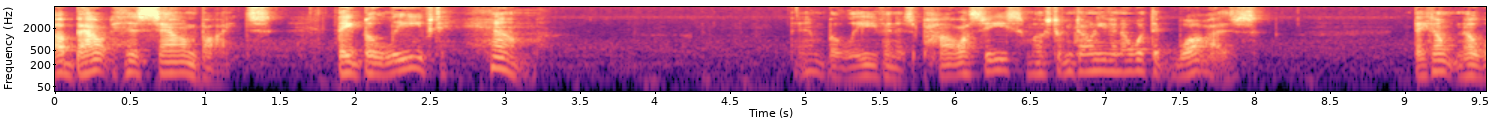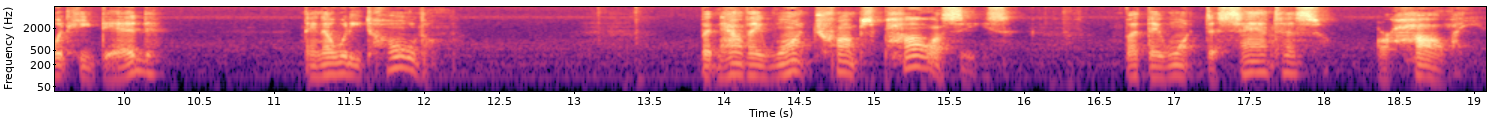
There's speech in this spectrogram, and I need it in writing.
about his sound bites. They believed him. They didn't believe in his policies. Most of them don't even know what it was. They don't know what he did, they know what he told them. But now they want Trump's policies, but they want DeSantis or Hawley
